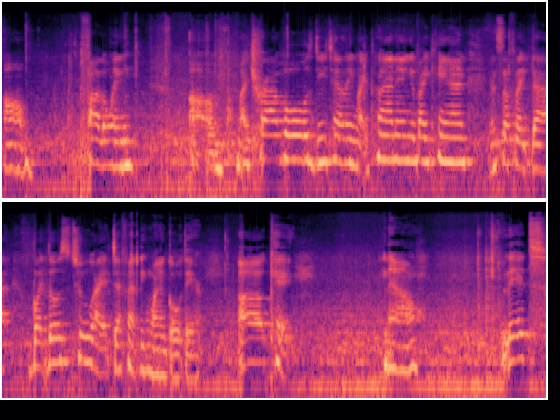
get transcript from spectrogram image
um, following um, my travels, detailing my planning if I can, and stuff like that. But those two, I definitely want to go there. Okay, now let's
